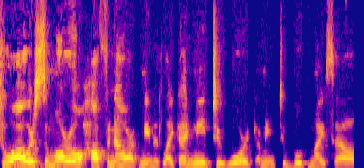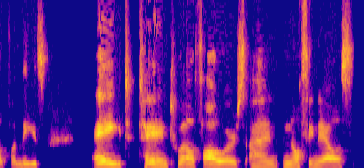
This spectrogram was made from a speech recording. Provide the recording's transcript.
two hours tomorrow half an hour? I mean it's like i need to work i mean to book myself at least 8 10 12 hours and nothing else.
